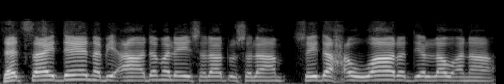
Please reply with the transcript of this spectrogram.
That side there, Nabi Adam alayhi salatu salam, Sayyidah Hawa radiallahu anha,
